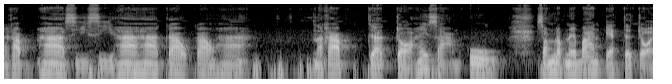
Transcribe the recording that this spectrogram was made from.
นะครับห้าสี่สี่ห้าห้าเก้าเก้าห้านะครับ จะเจาะให้สามคู่สำหรับในบ้านแอดจะเจาะใ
